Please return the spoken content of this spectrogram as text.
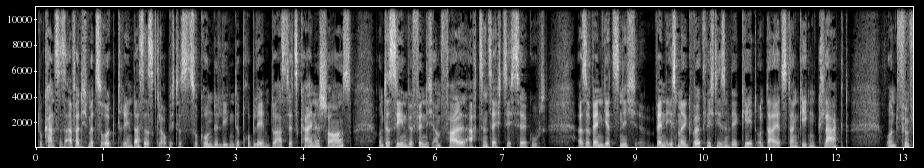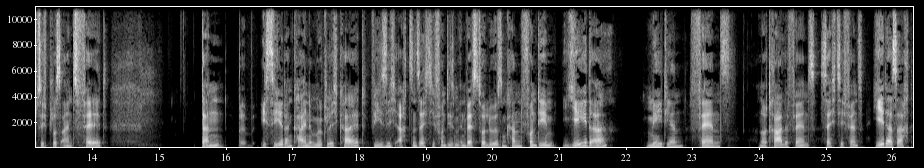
du kannst es einfach nicht mehr zurückdrehen. Das ist, glaube ich, das zugrunde liegende Problem. Du hast jetzt keine Chance und das sehen wir, finde ich, am Fall 1860 sehr gut. Also wenn jetzt nicht, wenn Ismail wirklich diesen Weg geht und da jetzt dann gegen klagt und 50 plus 1 fällt, dann äh, ich sehe dann keine Möglichkeit, wie sich 1860 von diesem Investor lösen kann, von dem jeder Medien, Fans, neutrale Fans, 60 Fans, jeder sagt,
